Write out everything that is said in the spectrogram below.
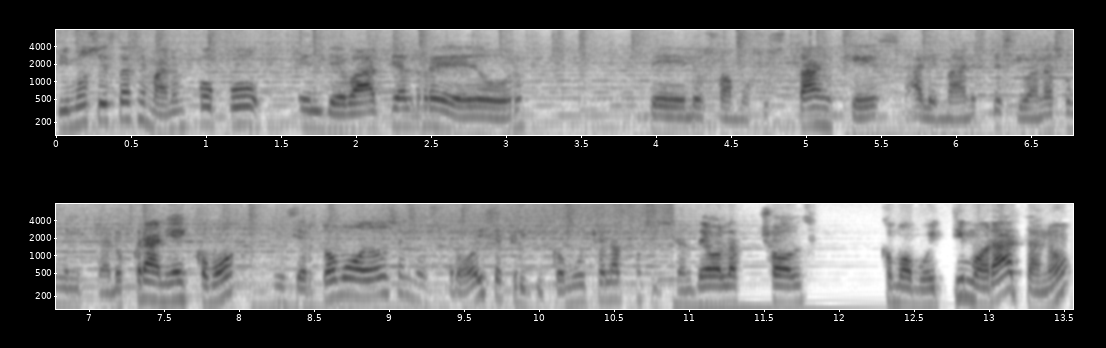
Vimos esta semana un poco el debate alrededor de los famosos tanques alemanes que se iban a suministrar a Ucrania y cómo en cierto modo se mostró y se criticó mucho la posición de Olaf Scholz como muy timorata, ¿no?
